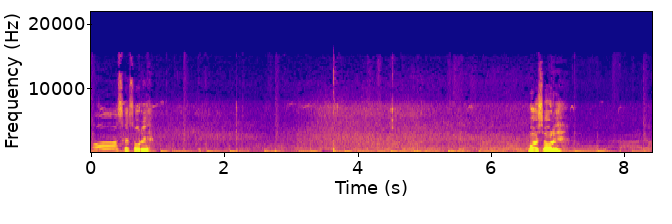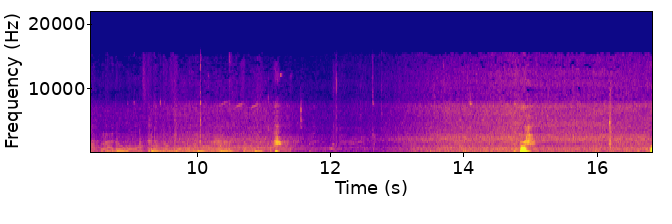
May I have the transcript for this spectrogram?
아, 새소리. 뭐 소리? 아. 오.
